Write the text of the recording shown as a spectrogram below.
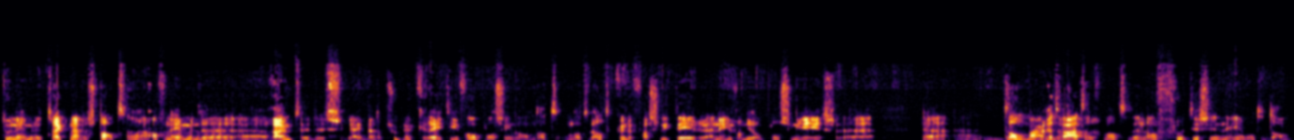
toenemende trek naar de stad, afnemende ruimte. Dus ja, je bent op zoek naar creatieve oplossingen om dat, om dat wel te kunnen faciliteren. En een van die oplossingen is ja, dan maar het water, wat in overvloed is in, in Rotterdam.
